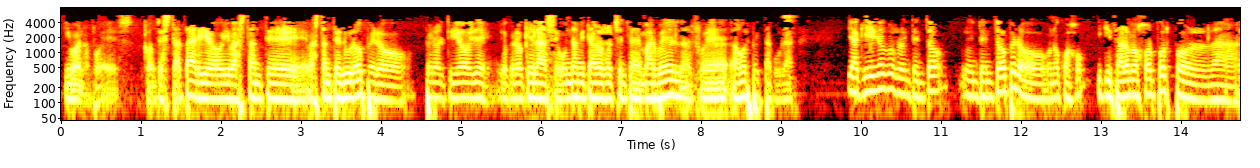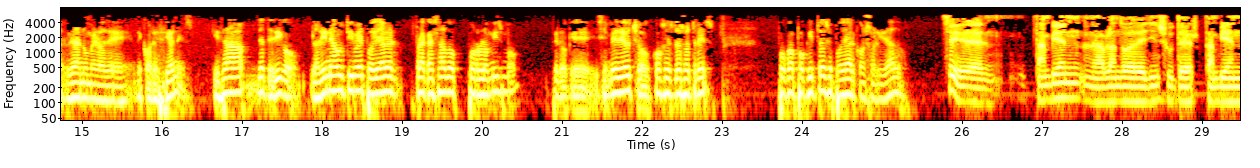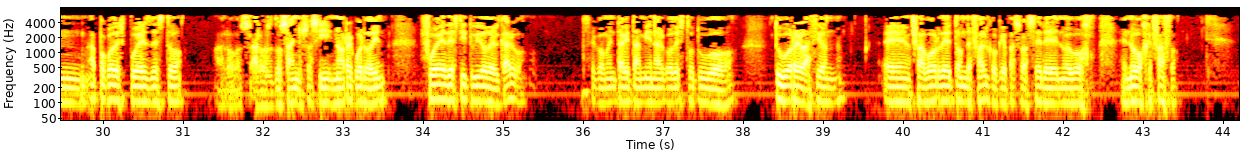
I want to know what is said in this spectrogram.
y bueno, pues contestatario y bastante bastante duro, pero pero el tío, oye, yo creo que la segunda mitad de los 80 de Marvel fue algo espectacular. Y aquí pues lo intentó, lo intentó, pero no cuajó. Y quizá a lo mejor pues por la, el gran número de, de correcciones. Quizá, ya te digo, la línea Ultimate podría haber fracasado por lo mismo, pero que si en vez de 8 coges dos o tres, poco a poquito se podría haber consolidado. Sí, también hablando de Jim Shooter, también a poco después de esto a los, a los dos años así, no recuerdo bien, fue destituido del cargo. Se comenta que también algo de esto tuvo, tuvo relación en favor de Tom DeFalco, que pasó a ser el nuevo, el nuevo jefazo.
